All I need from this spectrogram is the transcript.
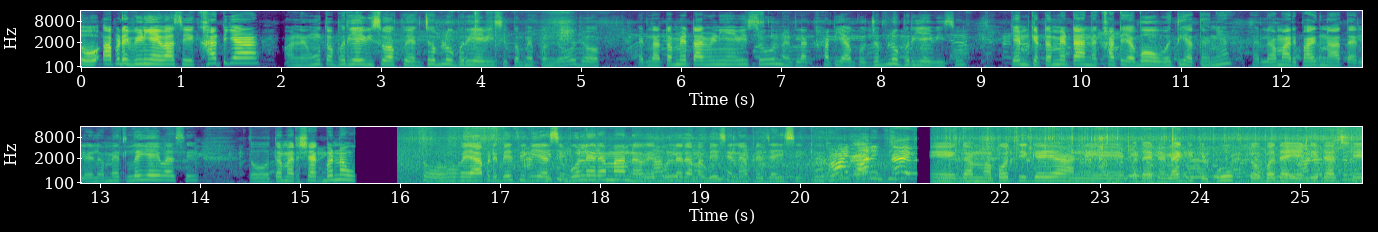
તો આપણે વીણી આવ્યા છીએ ખાટિયા અને હું તો ભરી આવીશું આખું એક જબલું ભરી આવીશું તમે પણ જોવો જો એટલા ટમેટા વીણી આવીશું ને એટલા ખાટિયા આખું જબલું ભરી આવીશું કેમ કે ટમેટા અને ખાટિયા બહુ વધ્યા હતા ને, એટલે અમારે ભાગના હતા એટલે અમે લઈ આવ્યા છીએ. તો તમારે શાક બનાવવું તો હવે આપણે બેસી ગયા છીએ બોલેરામાં ને હવે બોલેરામાં બેસીને આપણે છીએ એ ગામમાં પહોંચી ગયા અને બધાને લાગી હતી ભૂખ તો બધાએ લીધા છે.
